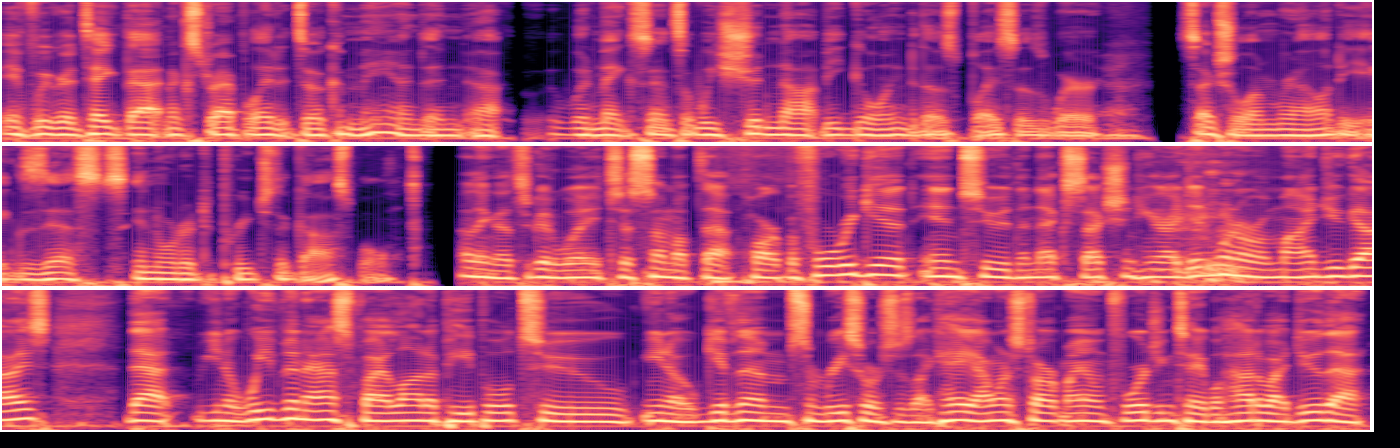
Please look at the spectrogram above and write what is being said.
if we were to take that and extrapolate it to a command, and uh, it would make sense that we should not be going to those places where Yeah. sexual immorality exists in order to preach the gospel. I think that's a good way to sum up that part. Before we get into the next section here, I did want to remind you guys that, you know, we've been asked by a lot of people to, you know, give them some resources like, hey, I want to start my own forging table. How do I do that?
